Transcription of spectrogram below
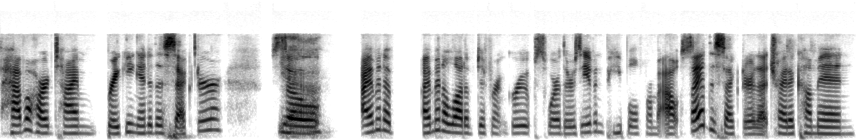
have a hard time breaking into the sector. So yeah. I'm in a I'm in a lot of different groups where there's even people from outside the sector that try to come in.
